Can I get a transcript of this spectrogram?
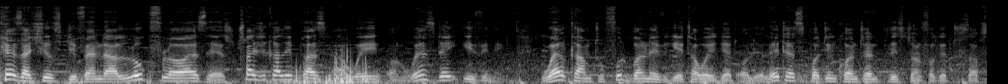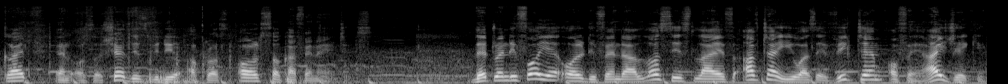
Kaizer Chiefs defender Luke Fleurs has tragically passed away on Wednesday evening. Welcome to Football Navigator where you get all your latest sporting content. Please don't forget to subscribe and also share this video across all soccer fanatics. The 24-year-old defender lost his life after he was a victim of a hijacking.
